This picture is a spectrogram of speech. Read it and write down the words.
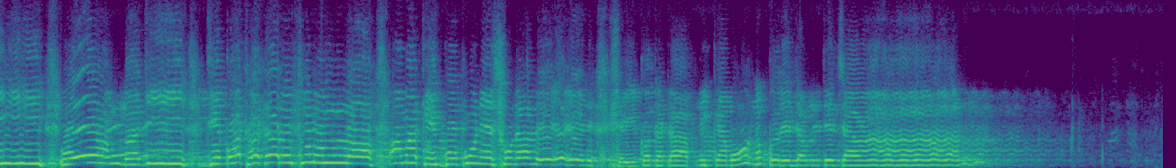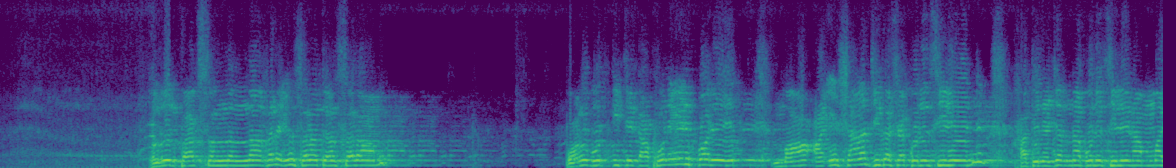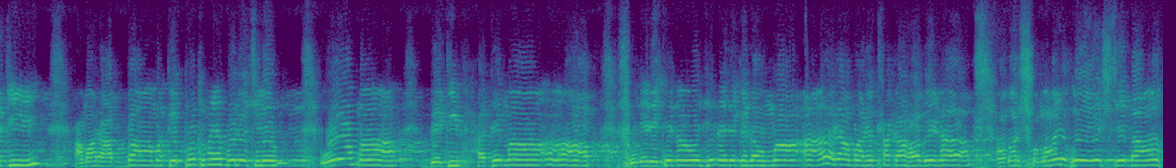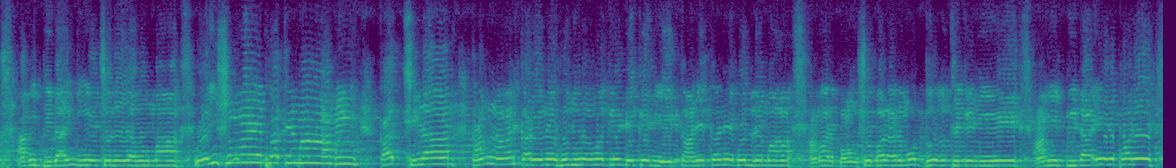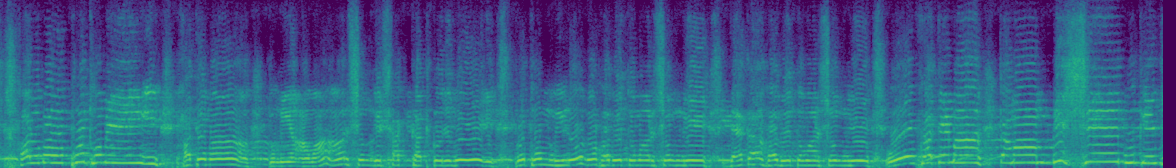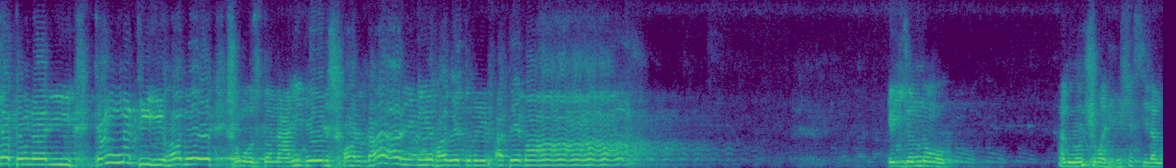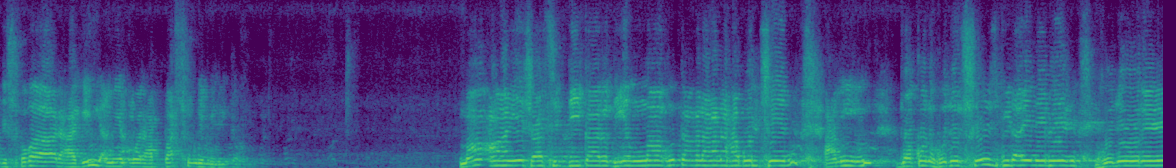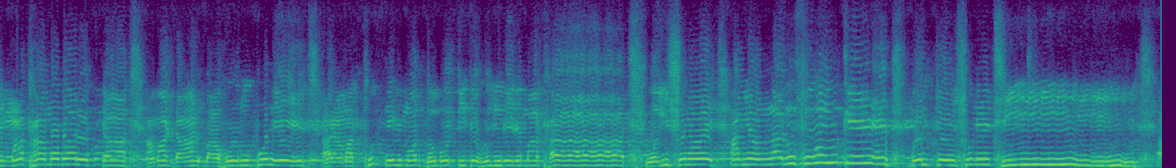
ও আম্মাজি, যে কথাটা রসুল্লাহ আমাকে গোপনে শোনালেন, সেই কথাটা কেমন করে জানতে চান? হজুর পাক সাল্লাল্লাহু আলাইহি সাল্লাম পরবর্তীতে দাফনের পরে মা আয়েশা জিজ্ঞাসা করেছিলেন, খাতুনে জান্না বলেছিলেন, আম্মাজি, আমার আব্বা আমাকে প্রথমে বলেছিল, ও মা, বেটি ফাতেমা শুনে রেখে দাও জেনে রেখে দাও মা, আর আমার থাকা হবে না। আমার সময় হয়ে এসছে, মা। আমি বিদায় নিয়ে চলে যাব, মা। ওই সময় ফাতেমা, আমি কাঁদছিলাম। কান্নার কারণে হুজুর আমাকে ডেকে নিয়ে কানে কানে বললে, মা, আমার বংশপালার মধ্য থেকে নিয়ে আমি বিদায়ের পরে সর্বপ্রথমেই ফাতেমা, তুমি আমার সঙ্গে সাক্ষাৎ করবে। প্রথম মিলন হবে তোমার সঙ্গে। দেখা হবে তোমার সঙ্গে ও ফাতেমা তাম বিশ্বে বুকে যত নারী জান্নাতি হবে, সমস্ত নারীদের সর্দারিনী হবে তুমি ফাতেমা এই জন্য আমি ওই সময় হেসেছিলাম যে সবার আগেই আমি আমার আব্বার সঙ্গে মিলিত হব। মা আয়েশা সিদ্দিকা রাদিয়াল্লাহু তাআলা আনহা বলছেন, আমি যখন হুজুর শেষ বিদায় নেবেন হুজুরের মাথা মোবারকটা আমার ডান বাহুর উপরে আর আমার থুতনির মধ্যবর্তীতে হুজুরের মাথা। ওই সময় আমি আল্লাহ রসুলকে বলতে শুনেছি,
